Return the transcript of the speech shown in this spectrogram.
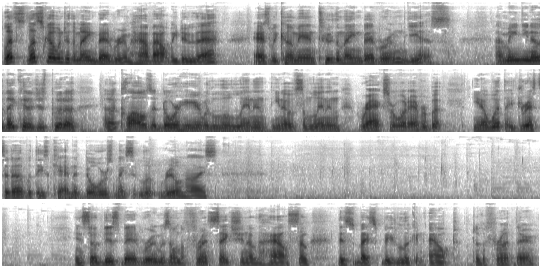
Let's let's go into the main bedroom. How about we do that? As we come into the main bedroom, yes. I mean, you know, they could have just put a, a closet door here with a little linen, you know, some linen racks or whatever. But you know what? They dressed it up with these cabinet doors. Makes it look real nice. And so this bedroom is on the front section of the house. So this is basically looking out to the front there.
